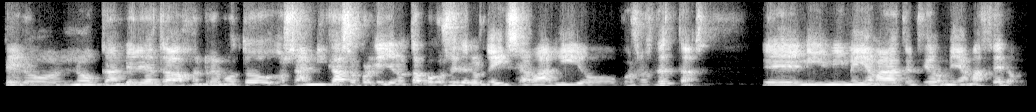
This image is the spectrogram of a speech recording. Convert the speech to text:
pero no cambiaría el trabajo en remoto, o sea, en mi caso, porque yo no tampoco soy de los de irse a Bali o cosas de estas, eh, ni, me llama la atención, me llama cero.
